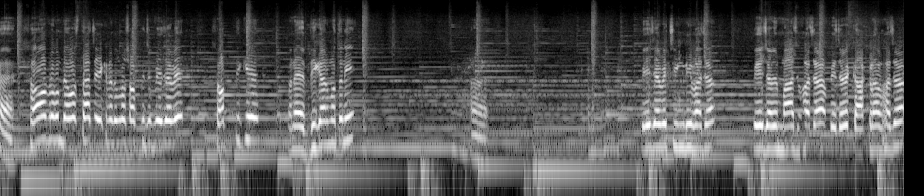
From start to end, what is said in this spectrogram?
হ্যাঁ সব রকম ব্যবস্থা আছে, এখানে তোমরা সব কিছু পেয়ে যাবে। সব থেকে মানে দীঘার মতনই। হ্যাঁ। পেয়ে যাবে চিংড়ি ভাজা, পেয়ে যাবে মাছ ভাজা, পেয়ে যাবে কাঁকড়া ভাজা,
